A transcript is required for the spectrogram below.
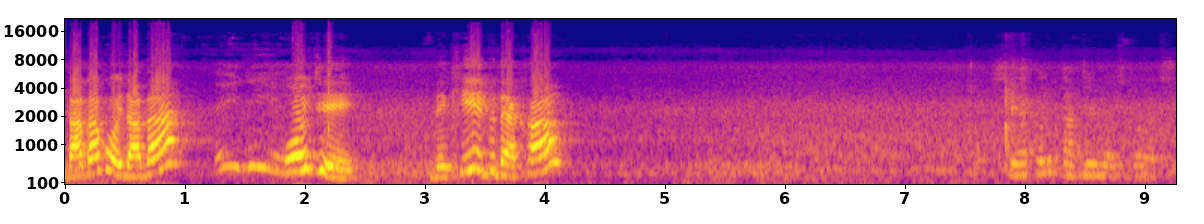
দাদা কই দাদা? কই যে? দেখি একটু দেখাও। সে এখন কাজে ব্যস্ত আছে।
